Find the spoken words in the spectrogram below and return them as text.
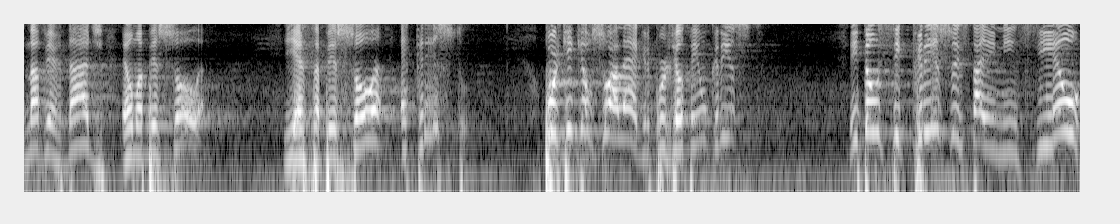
na verdade, é uma pessoa. E essa pessoa é Cristo. Por que, que eu sou alegre? Porque eu tenho Cristo. Então, se Cristo está em mim, se eu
